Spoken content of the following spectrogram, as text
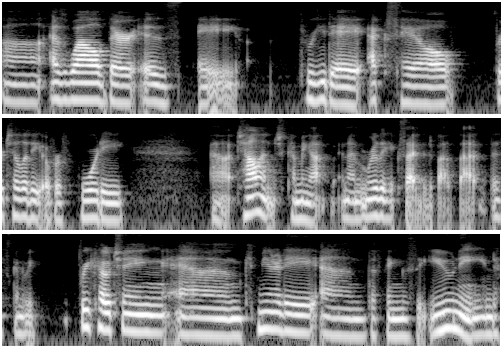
Uh, as well, there is a three day exhale fertility over 40 uh, challenge coming up, and I'm really excited about that. There's going to be free coaching and community and the things that you need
